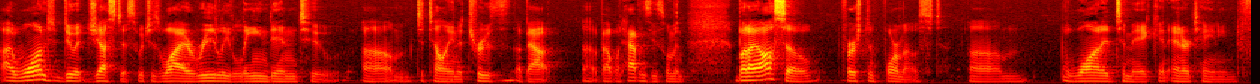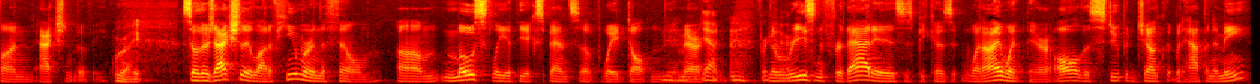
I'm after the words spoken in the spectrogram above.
I wanted to do it justice, which is why I really leaned into um, to telling the truth about uh, about what happens to these women. But I also, first and foremost, um, wanted to make an entertaining, fun action movie. Right. So there's actually a lot of humor in the film, um, mostly at the expense of Wade Dalton, the American. Yeah, for the sure. reason for that is is because when I went there, all the stupid junk that would happen to me,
